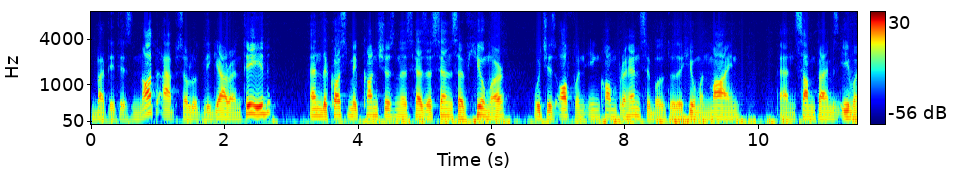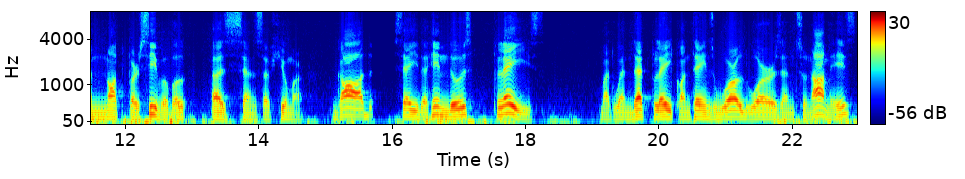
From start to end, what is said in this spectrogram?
But it is not absolutely guaranteed, and the cosmic consciousness has a sense of humor which is often incomprehensible to the human mind and sometimes even not perceivable as sense of humor. God, say the Hindus, plays but when that play contains world wars and tsunamis,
